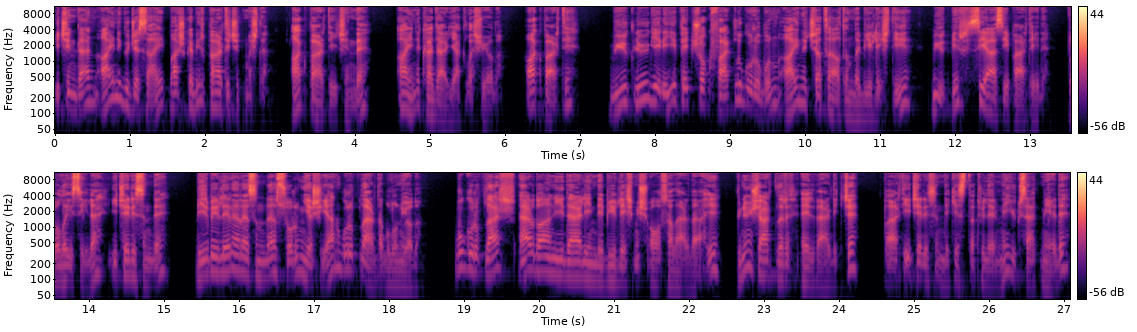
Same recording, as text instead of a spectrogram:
içinden aynı güce sahip başka bir parti çıkmıştı. AK Parti içinde aynı kader yaklaşıyordu. AK Parti, büyüklüğü gereği pek çok farklı grubun aynı çatı altında birleştiği büyük bir siyasi partiydi. Dolayısıyla içerisinde birbirleri arasında sorun yaşayan gruplar da bulunuyordu. Bu gruplar Erdoğan liderliğinde birleşmiş olsalar dahi günün şartları el verdikçe parti içerisindeki statülerini yükseltmeye de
